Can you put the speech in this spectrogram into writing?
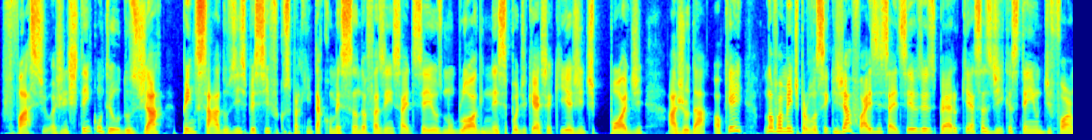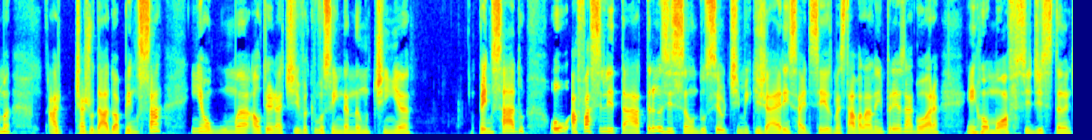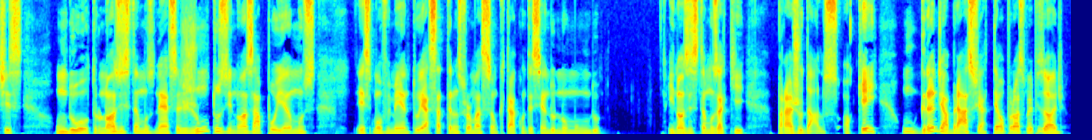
fácil. A gente tem conteúdos já pensados e específicos para quem está começando a fazer inside sales no blog, nesse podcast aqui, a gente pode ajudar, ok? Novamente, para você que já faz inside sales, eu espero que essas dicas tenham de forma a te ajudado a pensar em alguma alternativa que você ainda não tinha pensado ou a facilitar a transição do seu time que já era inside sales, mas estava lá na empresa agora em home office distantes um do outro. Nós estamos nessa juntos e nós apoiamos esse movimento e essa transformação que está acontecendo no mundo e nós estamos aqui para ajudá-los, ok? Um grande abraço e até o próximo episódio.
